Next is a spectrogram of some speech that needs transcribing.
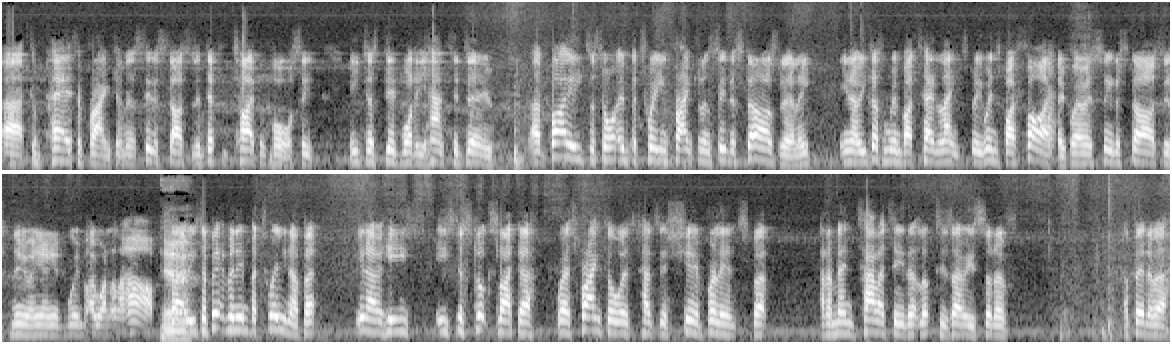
uh, compared to Franco. And Sea The Stars is a different type of horse. He, he just did what he had to do. Uh, Baaeed's a sort of in between Franklin and See the Stars, really you know, he doesn't win by 10 lengths, but he wins by five, whereas Sea The Stars just knew he had to win by one and a half. Yeah. So he's a bit of an in-betweener, but, you know, he's he's just looks like a, whereas Franco has, has this sheer brilliance, but, and a mentality that looks as though he's sort of a bit of a,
